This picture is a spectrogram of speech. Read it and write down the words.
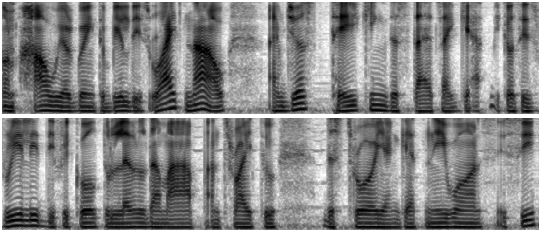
on how we are going to build this right now I'm just taking the stats I get because it's really difficult to level them up and try to destroy and get new ones. You see,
